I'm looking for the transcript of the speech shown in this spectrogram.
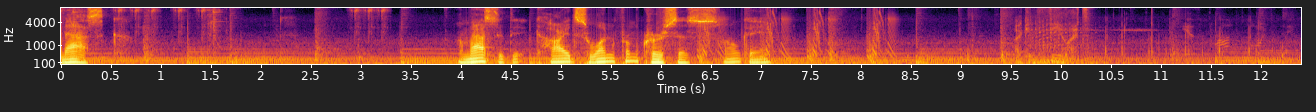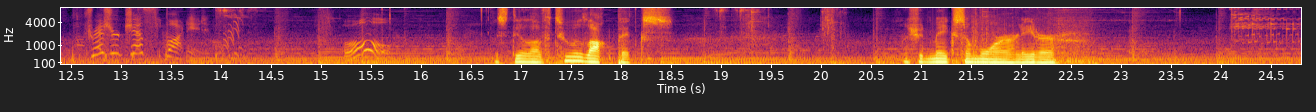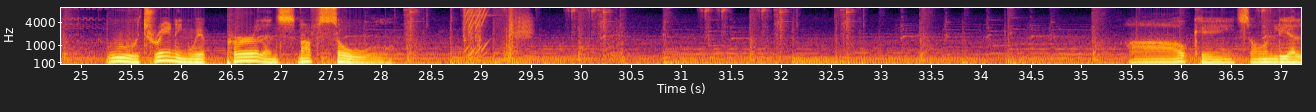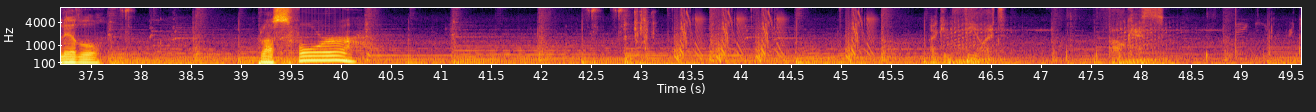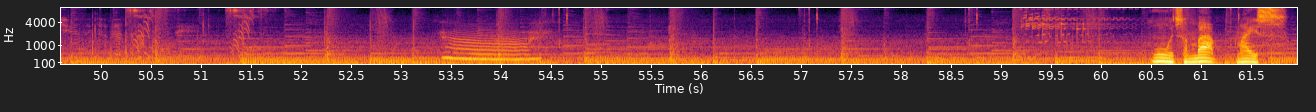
Mask. A mask that hides one from curses. Okay. I can feel it. Treasure chest spotted. Oh, We still have two lockpicks. I should make some more later. Ooh, training with Pearl and Snuff Soul. Okay, it's only a little. Plus four. I can feel it. Focus. hmm. Ooh, it's a map. Nice.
